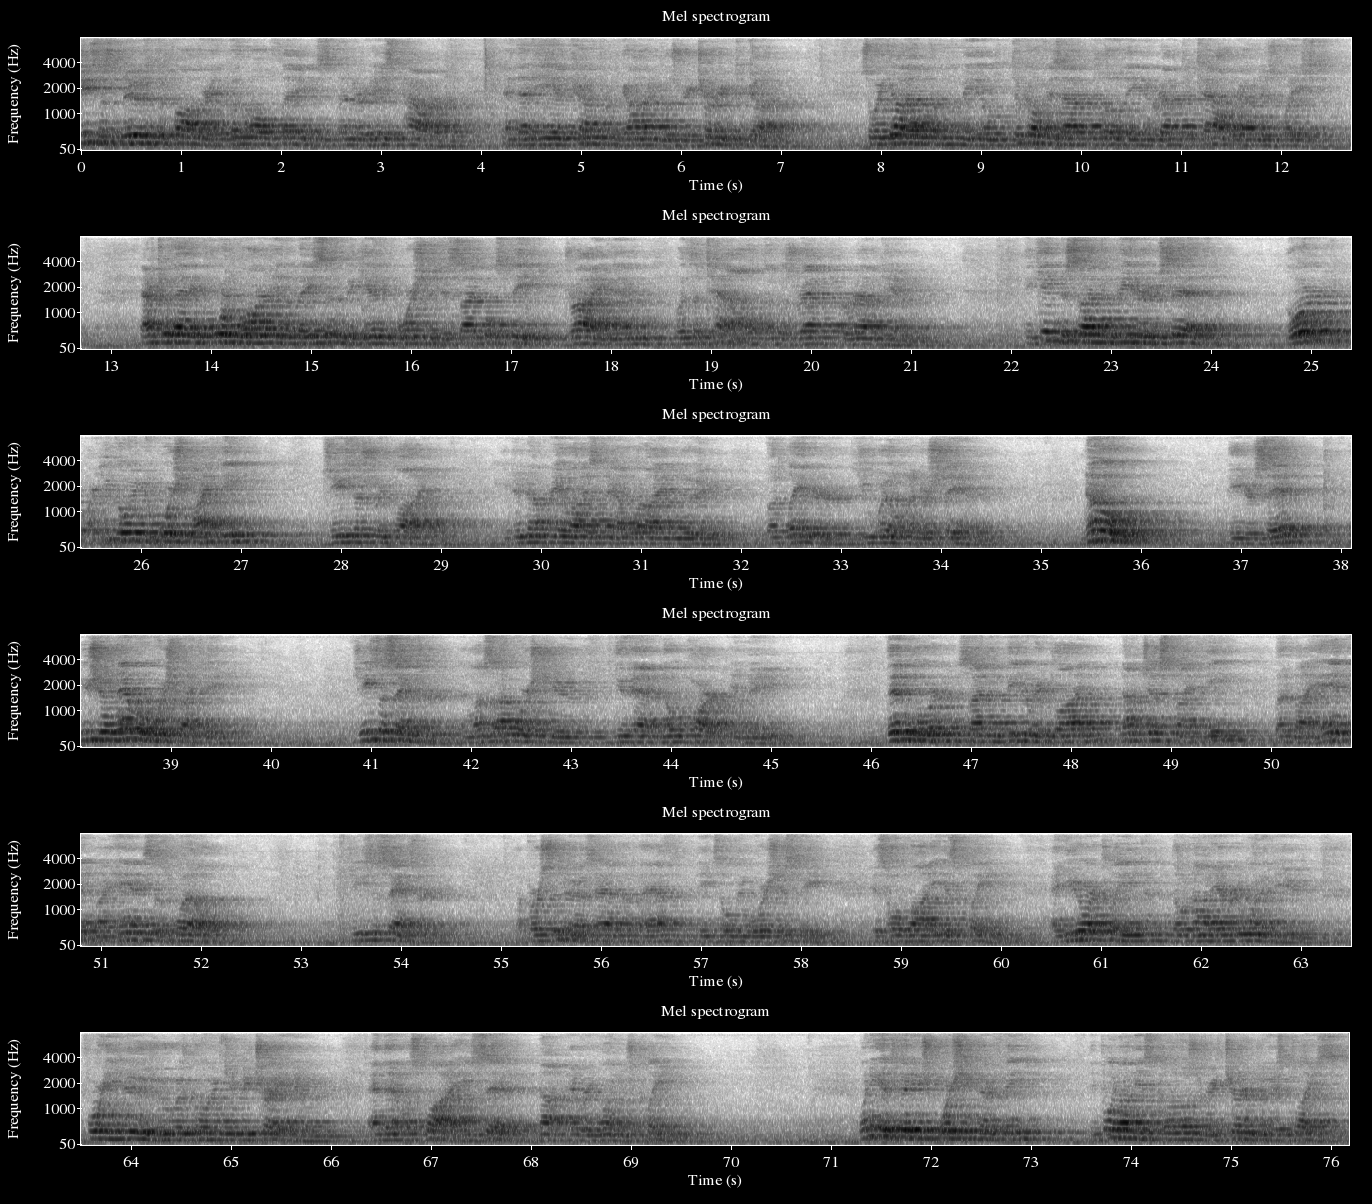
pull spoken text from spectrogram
Jesus knew that the Father had put all things under his power and that he had come from God and was returning to God. So he got up from the meal, took off his outer clothing, and wrapped a towel around his waist. After that, he poured water in a basin and began to wash his disciples' feet, drying them with a towel that was wrapped around him. He came to Simon Peter, who said, Lord, are you going to wash my feet? Jesus replied, you do not realize now what I am doing, but later you will understand. No, Peter said, you shall never wash my feet. Jesus answered, Unless I wash you, you have no part in me. Then, Lord, Simon Peter replied, Not just my feet, but my head and my hands as well. Jesus answered, A person who has had a bath needs only wash his feet his whole body is clean. And you are clean, though not every one of you. For he knew who was going to betray him, and that was why he said, Not everyone was clean. When he had finished washing their feet, he put on his clothes and returned to his place.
